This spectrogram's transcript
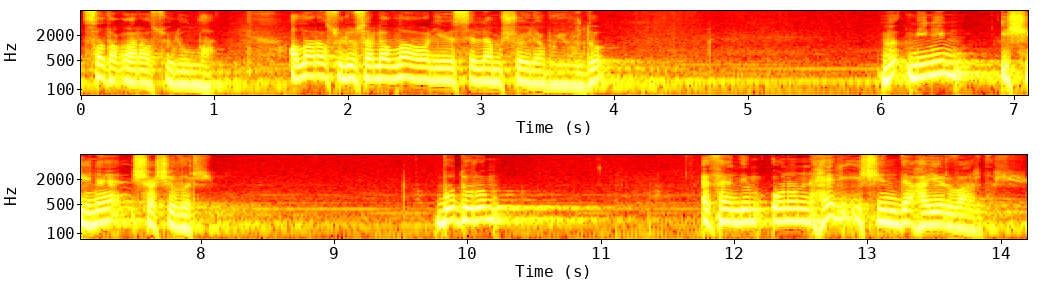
Sadaka Resulullah. Allah Resulü sallallahu aleyhi ve sellem şöyle buyurdu. Müminin işine şaşılır. Bu durum efendim onun her işinde hayır vardır.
